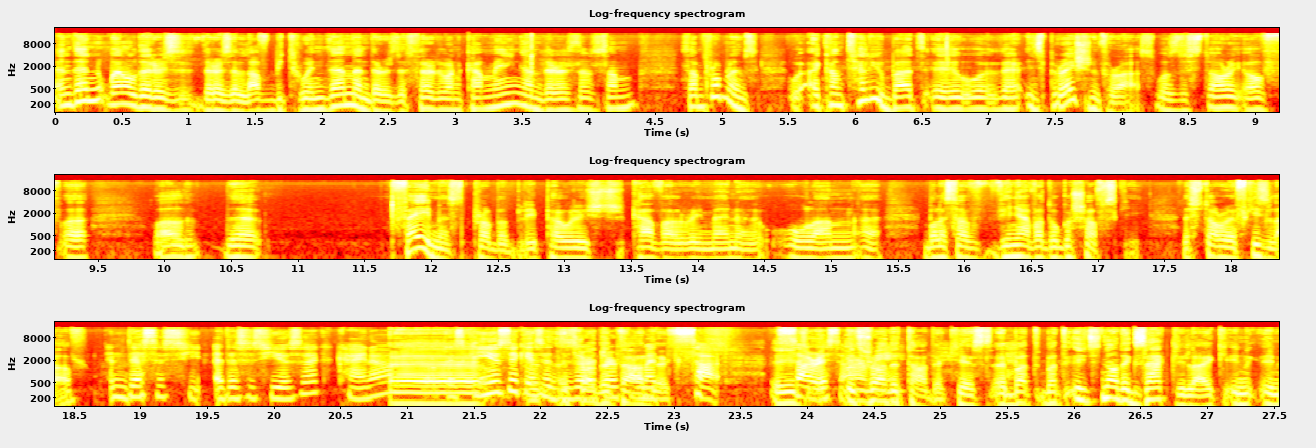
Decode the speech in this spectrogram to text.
and then well there is there is a love between them and there is a third one coming and there is uh, some some problems i can't tell you but uh, their inspiration for us was the story of uh, well the famous probably polish cavalryman uh, ulan uh, bolesław wieniawa długoszowski the story of his love And this is this is Józek, kind of? Because Józek is a deserter from a Tadek. Tsar, It's, Tsarist it's army. rather Tadek, yes, uh, but but it's not exactly like in in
